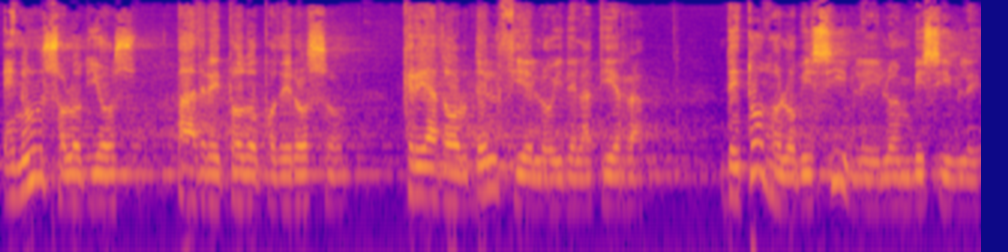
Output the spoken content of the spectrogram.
en un solo Dios, Padre Todopoderoso, Creador del cielo y de la tierra, de todo lo visible y lo invisible.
